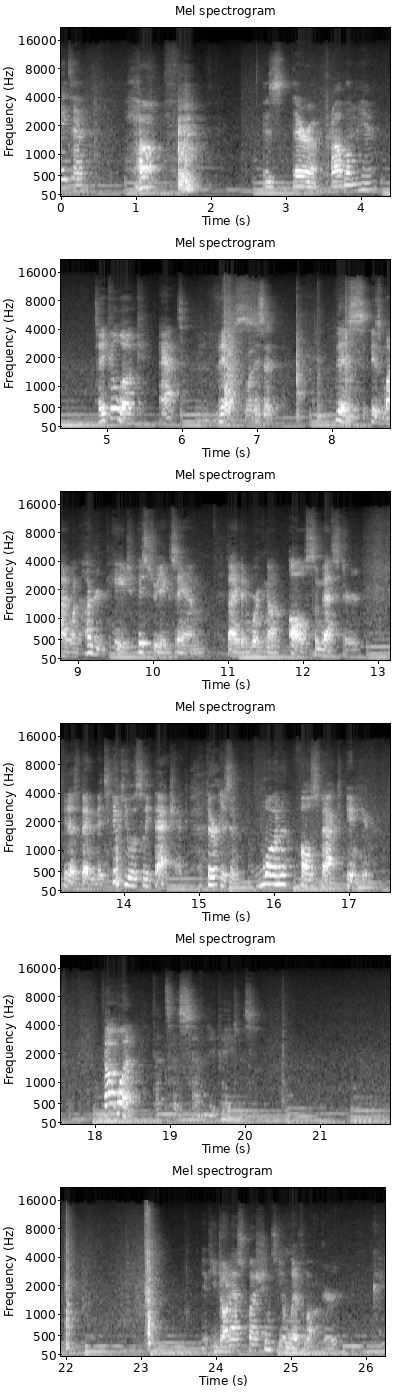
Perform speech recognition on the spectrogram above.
Hey, Tim. Huh. Is there a problem here? Take a look at this. What is it? This is my 100 page history exam that I've been working on all semester. It has been meticulously fact checked. There isn't one false fact in here. Not one. That says 70 pages. If you don't ask questions, you'll live longer. Okay.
